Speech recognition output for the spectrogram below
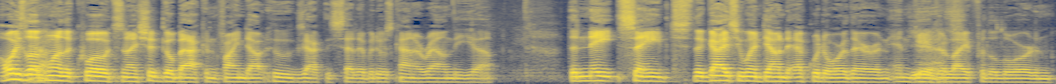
I always loved yeah. one of the quotes, and I should go back and find out who exactly said it, but it was kind of around the uh, the Nate Saint, the guys who went down to Ecuador there and, and gave yes. their life for the Lord, and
